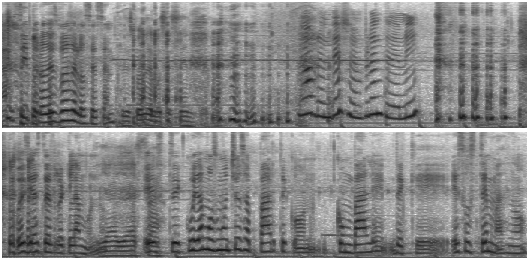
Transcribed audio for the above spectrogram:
sí, pero después de los 60. Después de los 60. No hablen de eso enfrente de mí. pues ya está el reclamo, ¿no? Ya, ya está. Este, cuidamos mucho esa parte con, con Vale de que esos temas, ¿no?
